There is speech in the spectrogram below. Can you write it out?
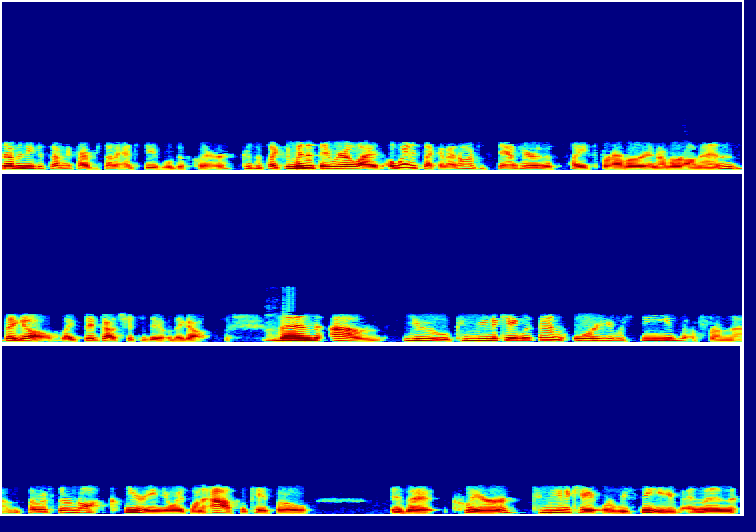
70 to 75% of entities will just clear. Cause it's like the minute they realize, oh, wait a second, I don't have to stand here in this place forever and ever, amen, they go. Like they've got shit to do. They go. Mm-hmm. Then, um, you communicate with them or you receive from them. So if they're not clearing, you always want to ask, okay, so is it clear, communicate or receive, and then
